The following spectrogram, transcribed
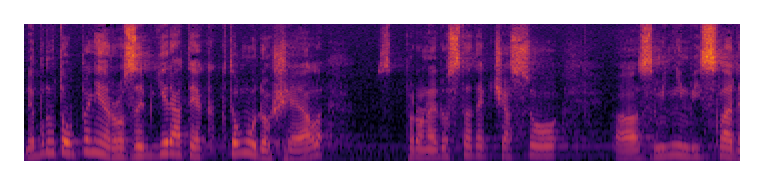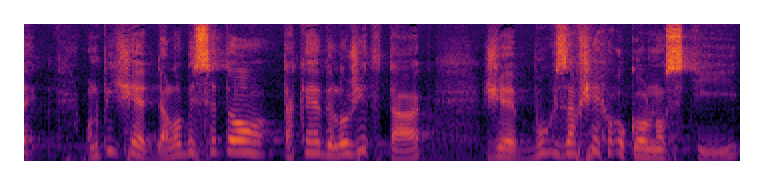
Nebudu to úplně rozebírat, jak k tomu došel, pro nedostatek času zmíním výsledek. On píše, dalo by se to také vyložit tak, že Bůh za všech okolností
